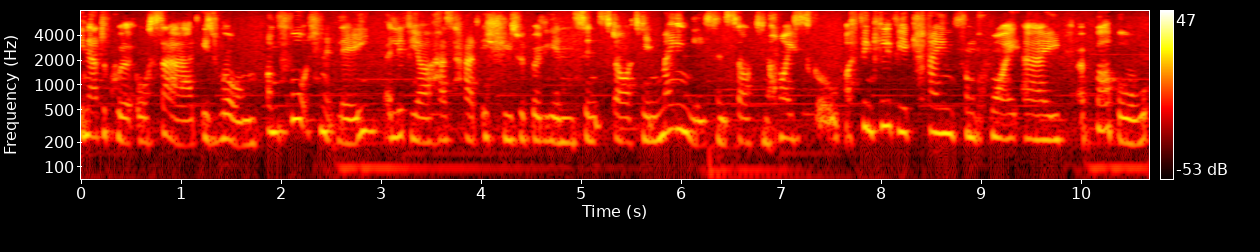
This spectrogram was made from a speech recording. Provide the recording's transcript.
inadequate or sad is wrong. Unfortunately, Olivia has had issues with bullying since starting, mainly since starting high school. I think Olivia came from quite a, a bubble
